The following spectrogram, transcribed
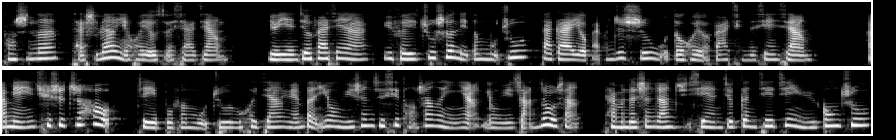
同时呢，采食量也会有所下降。有研究发现啊，育肥猪舍里的母猪大概有百分之十五都会有发情的现象。而免疫去世之后，这一部分母猪会将原本用于生殖系统上的营养用于长肉上，它们的生长曲线就更接近于公猪。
